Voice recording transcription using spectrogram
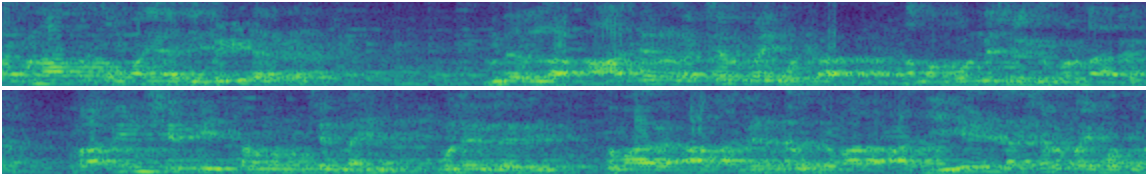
ರಘುನಾಥ ಸೋಮಯ್ಯಾಜಿ ಬಿಲ್ಡರ್. ಇಂದೆಲ್ಲ ಆರೇಳು ಲಕ್ಷ ರೂಪಾಯಿ ಮಟ್ಟ ನಮ್ಮ ಫೌಂಡೇಶನ್ಗೆ ಕೊಡ್ತಾರೆ. ಪ್ರವೀಣ್ ಶೆಟ್ಟಿ ತಮ್ಮ ಚೆನ್ನೈ ಮುಲೆಯಲ್ಲಿ ಸುಮಾರು ಆ ನಡೆದ ಸುಮಾರು ಆಜಿ ಏಳು ಲಕ್ಷ ರೂಪಾಯಿ ಮೊತ್ತ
